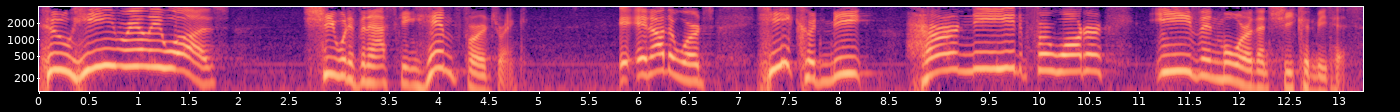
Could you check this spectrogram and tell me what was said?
who he really was, she would have been asking him for a drink. In other words, he could meet her need for water even more than she could meet his.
